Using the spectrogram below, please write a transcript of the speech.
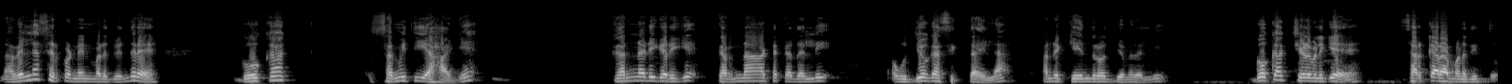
ನಾವೆಲ್ಲ ಸೇರ್ಕೊಂಡು ಏನು ಮಾಡಿದ್ವಿ ಅಂದರೆ ಗೋಕಾಕ್ ಸಮಿತಿಯ ಹಾಗೆ ಕನ್ನಡಿಗರಿಗೆ ಕರ್ನಾಟಕದಲ್ಲಿ ಉದ್ಯೋಗ ಸಿಗ್ತಾ ಇಲ್ಲ. ಅಂದರೆ ಕೇಂದ್ರೋದ್ಯಮದಲ್ಲಿ ಗೋಕಾಕ್ ಚಳವಳಿಗೆ ಸರ್ಕಾರ ಮಣದಿತ್ತು.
